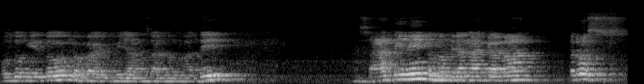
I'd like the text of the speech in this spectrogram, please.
Untuk itu Bapak Ibu yang saya hormati, saat ini Kementerian Agama terus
